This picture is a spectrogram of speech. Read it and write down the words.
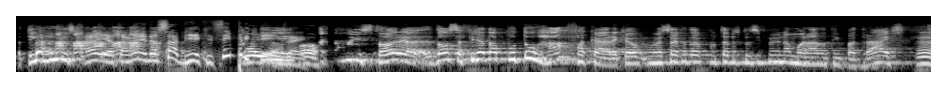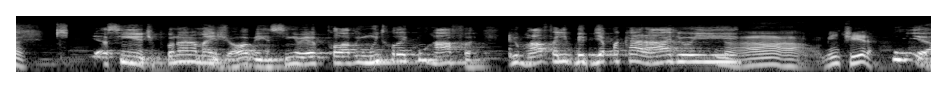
Eu tenho uma história. Aí, tá vendo? Eu sabia que sempre Aí, tem, velho. Uma história. Nossa, filha da puta, o Rafa, cara, que é uma história que eu tava contando, inclusive, pra meu namorado um tempo atrás. Ah. Que assim, é, tipo, quando eu era mais jovem, assim, eu ia, colava em muito rolê com o Rafa. E o Rafa, ele bebia pra caralho e... Não, mentira. Sumia,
